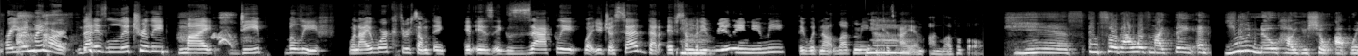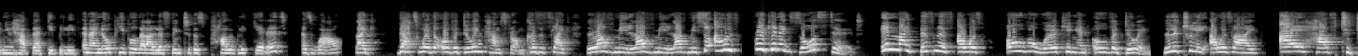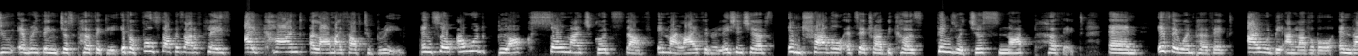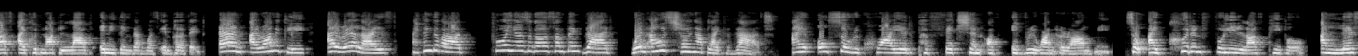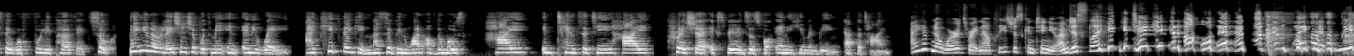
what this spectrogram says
are you in my heart? That is literally my deep belief. When I work through something, it is exactly what you just said that if somebody really knew me, they would not love me yeah. because I am unlovable. Yes. And so that was my thing. And you know how you show up when you have that deep belief. And I know people that are listening to this probably get it as well. Like, that's where the overdoing comes from because it's like, love me, love me, love me. So I was freaking exhausted. In my business, I was overworking and overdoing. Literally, I was like, I have to do everything just perfectly. If a full stop is out of place, I can't allow myself to breathe. And so I would block so much good stuff in my life, in relationships, in travel, etc., because things were just not perfect. And if they weren't perfect, I would be unlovable. And thus I could not love anything that was imperfect. And ironically, I realized, I think about four years ago or something, that when I was showing up like that, I also required perfection of everyone around me. So I couldn't fully love people unless they were fully perfect. So being in a relationship with me in any way, I keep thinking must have been one of the most high intensity, high pressure experiences for any human being at the time. I have no words right now. Please just continue. I'm just like taking it all in. I'm like, please,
